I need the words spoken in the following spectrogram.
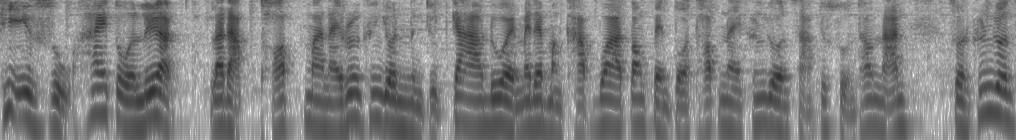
ที่ Isuzu ให้ตัวเลือกระดับท็อปมาในรุ่นเครื่องยนต์ 1.9 ด้วย ไม่ได้บังคับว่าต้องเป็นตัวท็อปในเครื่องยนต์ 3.0 เท่านั้น ส่วนเครื่องยนต์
